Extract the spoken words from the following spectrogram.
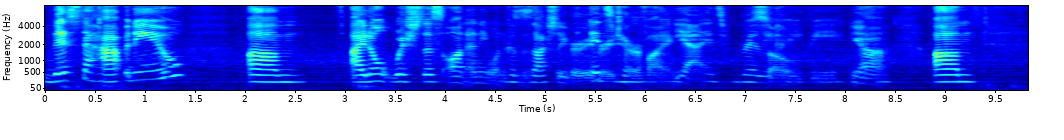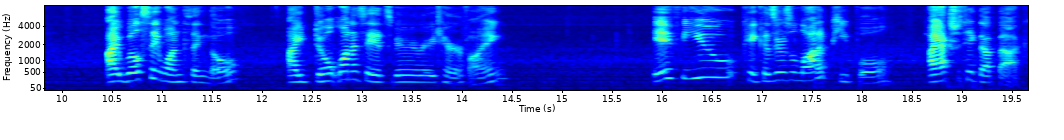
this to happen to you. Um, I don't wish this on anyone because it's actually very very terrifying. Yeah, it's really So. creepy. Yeah. Um, I will say one thing though. I don't want to say it's very very terrifying. If you okay, because there's a lot of people. I actually take that back.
